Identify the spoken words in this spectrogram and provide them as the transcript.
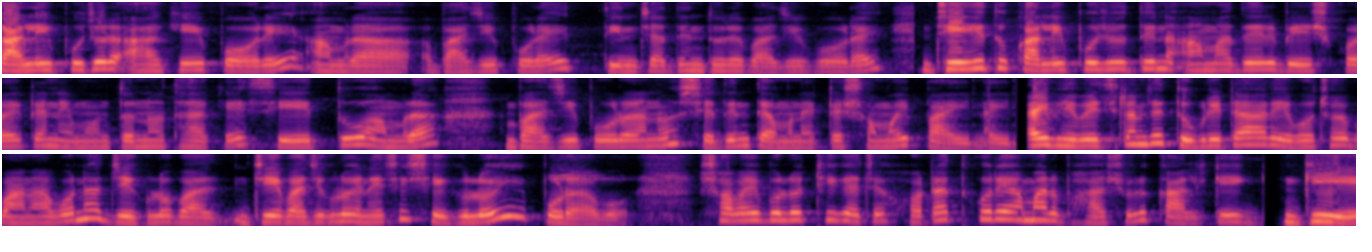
কালী পুজোর আগে পরে আমরা বাজি পোড়াই, তিন চার দিন ধরে বাজি পোড়াই। যেহেতু কালী পুজোর দিন আমাদের বেশ কয়েকটা নেমন্তন্ন থাকে, সেহেতু আমরা বাজি পোড়ানো সেদিন তেমন একটা সময় পাই না। তাই ভেবেছিলাম যে তুবড়িটা আর এবছর বানাবো না, যেগুলো যে বাজিগুলো এনেছি সেগুলোই পোড়াবো। সবাই বলল, ঠিক আছে। হঠাৎ করে আমার ভাসুর কালকে গিয়ে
